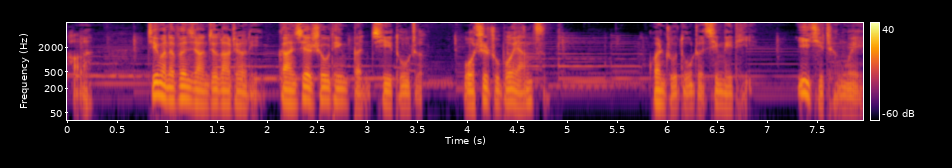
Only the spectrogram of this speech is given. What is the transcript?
好了，今晚的分享就到这里，感谢收听本期读者，我是主播杨子，关注读者新媒体，一起成为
